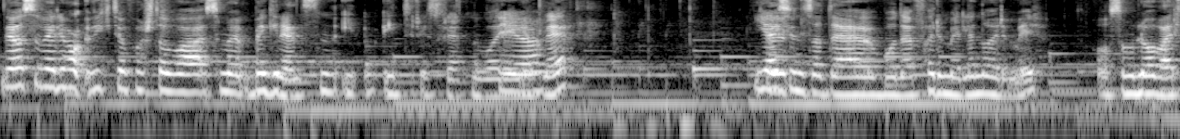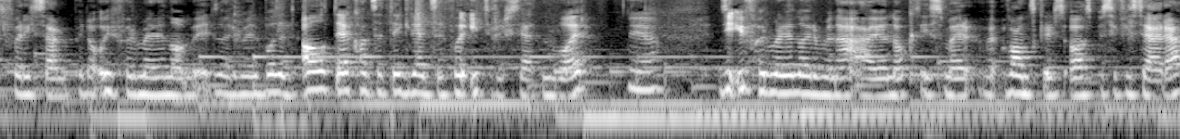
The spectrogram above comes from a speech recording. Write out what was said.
Det er også veldig viktig å forstå hva som er begrensen i ytringsfriheten vår, ja. egentlig. Jeg syns at det er både formelle normer og som lovverk f.eks. og uformelle normer. Både alt det kan sette grenser for ytringsfriheten vår. Ja. De uformelle normene er jo nok de som er vanskeligst å spesifisere.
